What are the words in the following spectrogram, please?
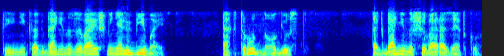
ты никогда не называешь меня любимой. Так трудно, Огюст. Тогда не нашивай розетку.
